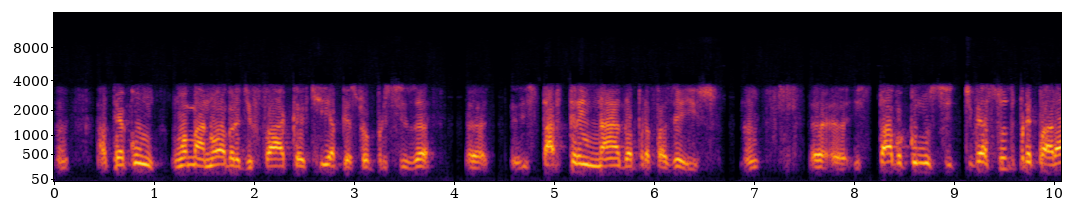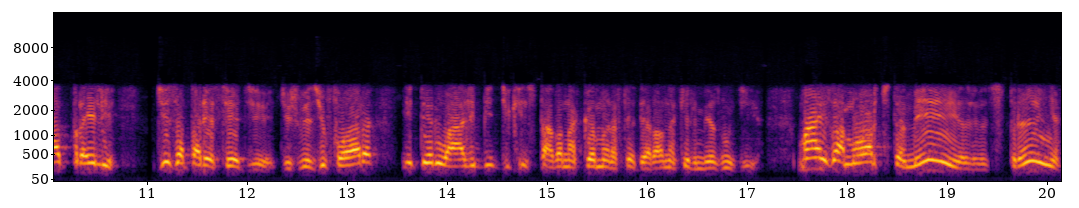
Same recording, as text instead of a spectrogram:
Né? Até com uma manobra de faca que a pessoa precisa uh, estar treinada para fazer isso. Né? Uh, estava como se tivesse tudo preparado para ele desaparecer de, de Juiz de Fora e ter o álibi de que estava na Câmara Federal naquele mesmo dia. Mas a morte também, estranha,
